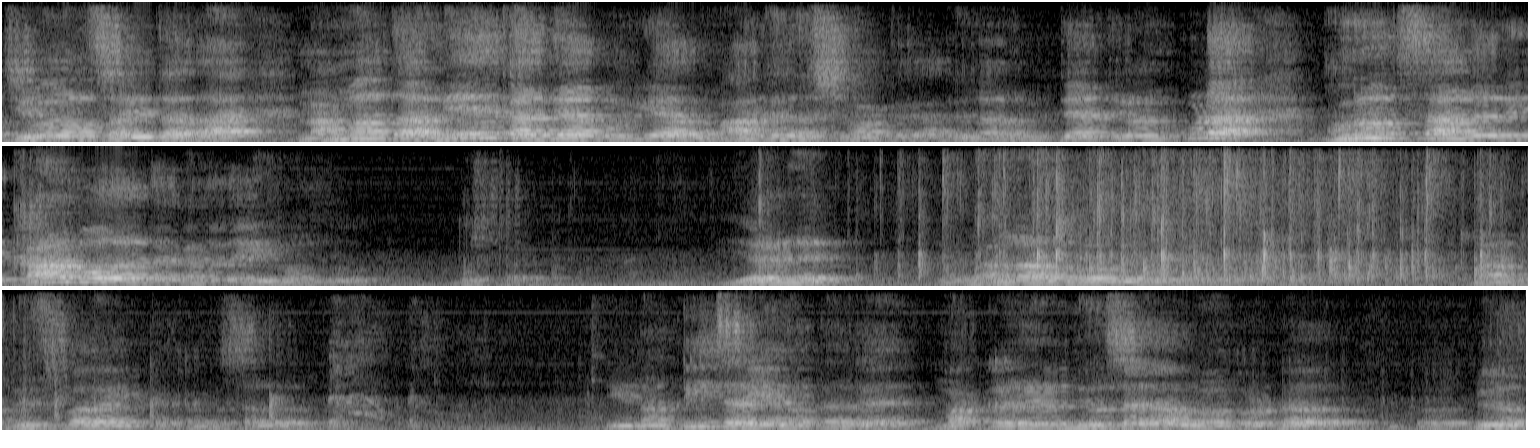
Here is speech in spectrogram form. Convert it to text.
ಜೀವನೋತ್ಸವ ಇತ್ತಲ್ಲ ನಮ್ಮಂತ ಅನೇಕ ಅಧ್ಯಾಪಕರಿಗೆ ಅದು ಮಾರ್ಗದರ್ಶನ ಆಗ್ತದೆ ಅದರಿಂದ ನಮ್ಮ ವಿದ್ಯಾರ್ಥಿಗಳನ್ನು ಕೂಡ ಗುರು ಸ್ಥಾನದಲ್ಲಿ ಕಾಣಬಹುದು ಅಂತಕ್ಕಂಥದ್ದು ಇದೊಂದು ದುಷ್ಟ ಎರಡನೇದು, ಇದು ನನ್ನ ಅನುಭವದಲ್ಲಿ ನಾನು ಪ್ರಿನ್ಸಿಪಲ್ ಆಗಿರ್ತಕ್ಕಂಥ ಸಂದರ್ಭ ಈ ನಮ್ಮ ಟೀಚರ್ ಏನಂತಂದ್ರೆ ಮಕ್ಕಳು ಅವ್ರಿಗೆ ಒಂದು ದೊಡ್ಡ ಬಿರುದು.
